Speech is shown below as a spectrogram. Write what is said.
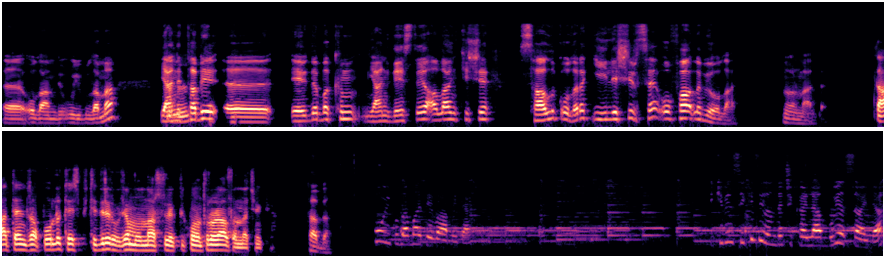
e, olan bir uygulama. Yani Hı hı. tabii e, evde bakım yani desteği alan kişi sağlık olarak iyileşirse o farklı bir olay normalde. Zaten raporlu tespit edilir hocam. Onlar sürekli kontrol altında çünkü. Tabii. Bu uygulama devam 2008 yılında çıkarılan bu yasayla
